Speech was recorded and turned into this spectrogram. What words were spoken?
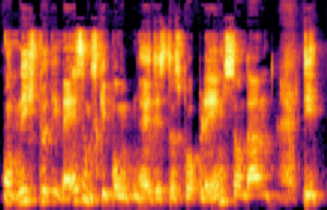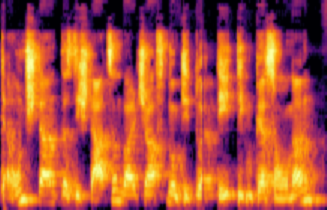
und nicht nur die Weisungsgebundenheit ist das Problem, sondern die, der Umstand, dass die Staatsanwaltschaften und die dort tätigen Personen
